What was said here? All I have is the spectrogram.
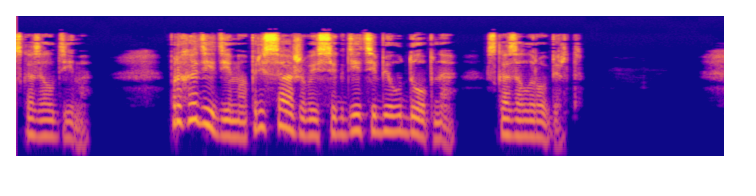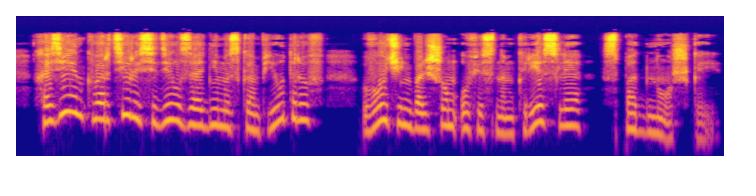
сказал Дима. «Проходи, Дима, присаживайся, где тебе удобно», — сказал Роберт. Хозяин квартиры сидел за одним из компьютеров в очень большом офисном кресле с подножкой.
